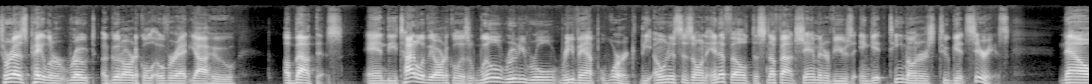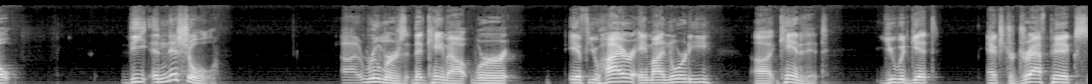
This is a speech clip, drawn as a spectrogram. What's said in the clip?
Terez Paylor wrote a good article over at Yahoo about this. And the title of the article is Will Rooney Rule Revamp Work? The onus is on NFL to snuff out sham interviews and get team owners to get serious. Now, the initial uh, rumors that came out were if you hire a minority uh, candidate, you would get extra draft picks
